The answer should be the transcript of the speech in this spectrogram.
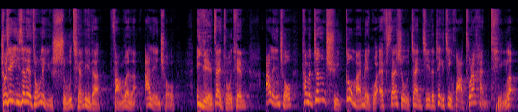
首先，以色列总理史无前例的访问了阿联酋，也在昨天，阿联酋他们争取购买美国 F 三十五战机的这个计划突然喊停了。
